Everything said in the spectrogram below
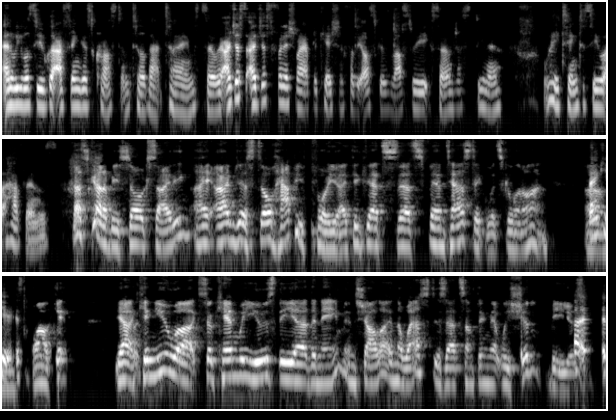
and we will see. We've got our fingers crossed until that time. So I just I just finished my application for the Oscars last week, so I'm just you know waiting to see what happens. That's got to be so exciting. I I'm just so happy for you. I think that's that's fantastic. What's going on? Thank um, you. wow. Can, yeah. Can you? Uh, so can we use the uh, the name Inshallah in the West? Is that something that we shouldn't be using? Uh,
